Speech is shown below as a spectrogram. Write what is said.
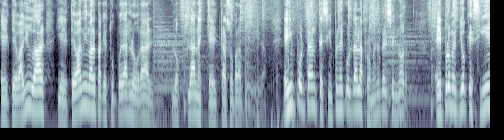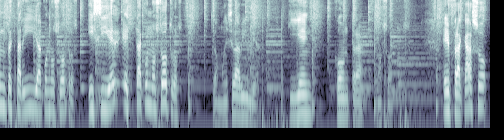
Él te va a ayudar y Él te va a animar para que tú puedas lograr los planes que Él trazó para tu vida. Es importante siempre recordar las promesas del Señor. Él prometió que siempre estaría con nosotros. Y si Él está con nosotros, como dice la Biblia, ¿quién contra nosotros? El fracaso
